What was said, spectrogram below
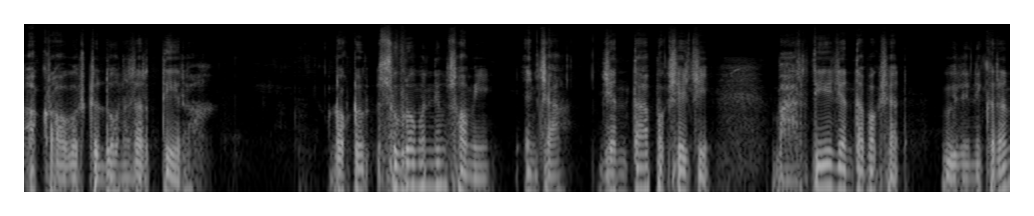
अकरा ऑगस्ट दोन हजार तेरा डॉक्टर सुब्रमण्यम स्वामी यांच्या जनता पक्षाचे भारतीय जनता पक्षात विलिनीकरण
